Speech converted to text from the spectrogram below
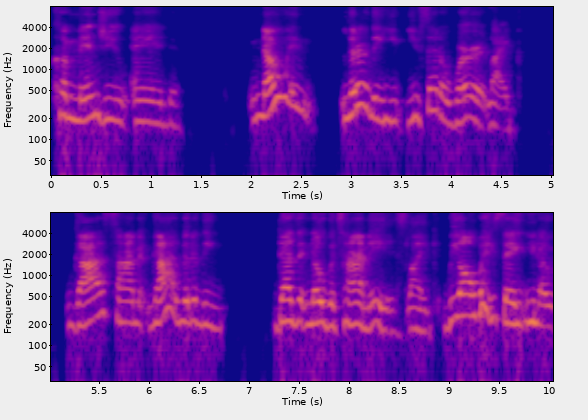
commend you and knowing literally you, you said a word like god's time god literally doesn't know what time is like we always say you know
